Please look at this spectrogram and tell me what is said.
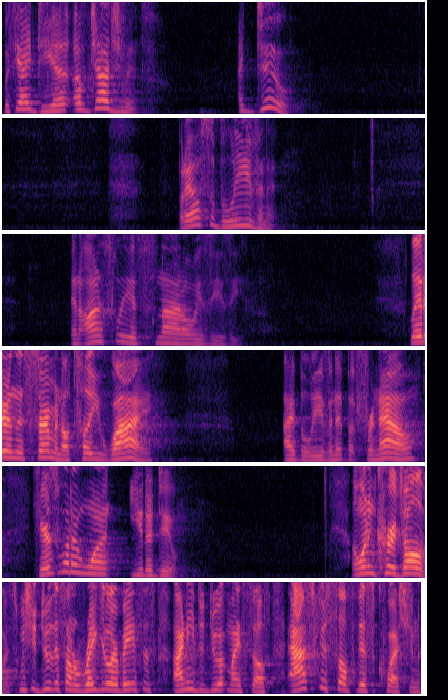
with the idea of judgment. I do. But I also believe in it. And honestly, it's not always easy. Later in this sermon, I'll tell you why I believe in it, but for now, here's what I want you to do. I want to encourage all of us. We should do this on a regular basis. I need to do it myself. Ask yourself this question,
